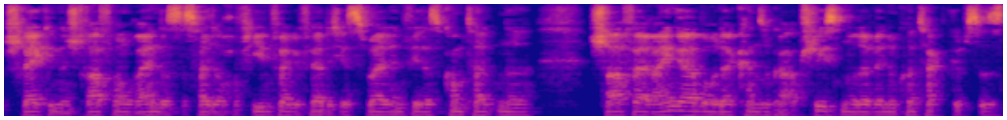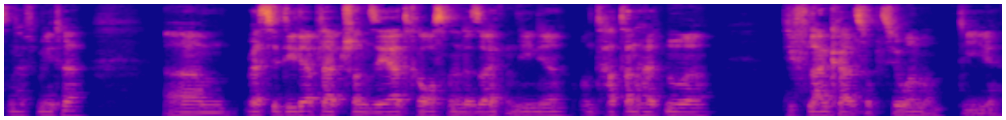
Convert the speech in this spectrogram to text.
schräg in den Strafraum rein, dass das halt auch auf jeden Fall gefährlich ist, weil entweder es kommt halt eine scharfe Reingabe oder kann sogar abschließen oder wenn du Kontakt gibst, das ist ein Elfmeter. Ähm, Dida bleibt schon sehr draußen an der Seitenlinie und hat dann halt nur die Flanke als Option und die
